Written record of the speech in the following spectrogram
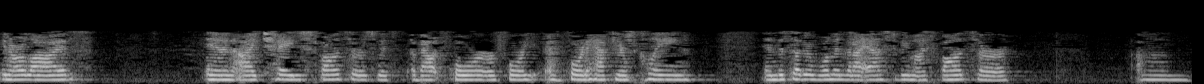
in our lives. And I changed sponsors with about four or four, uh, four and a half years clean. And this other woman that I asked to be my sponsor, um,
